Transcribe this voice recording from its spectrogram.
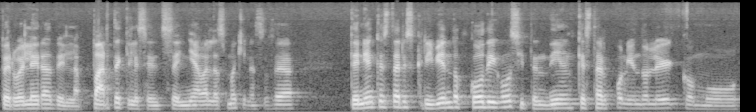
pero él era de la parte que les enseñaba a las máquinas. O sea, tenían que estar escribiendo códigos y tendrían que estar poniéndole como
